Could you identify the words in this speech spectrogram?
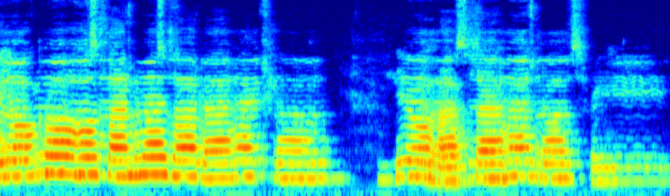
by your cross and resurrection you have set us free.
